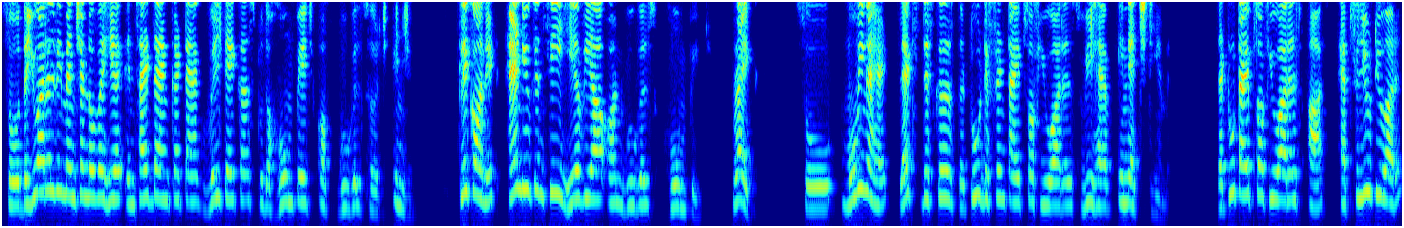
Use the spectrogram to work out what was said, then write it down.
So the URL we mentioned over here inside the anchor tag will take us to the home page of Google search engine. Click on it and you can see here we are on Google's home page, right? So moving ahead, let's discuss the two different types of URLs we have in HTML. The two types of URLs are absolute URL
